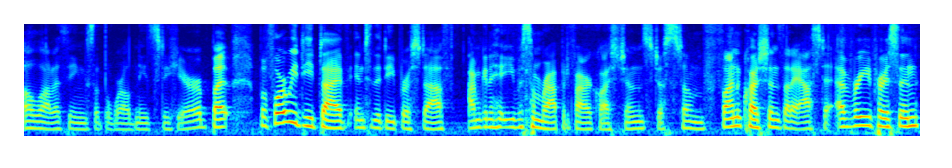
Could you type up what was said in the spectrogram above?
a lot of things that the world needs to hear. But before we deep dive into the deeper stuff, I'm going to hit you with some rapid fire questions, just some fun questions that I ask to every person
